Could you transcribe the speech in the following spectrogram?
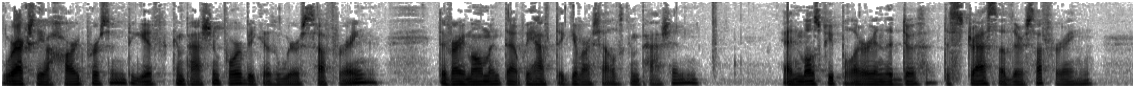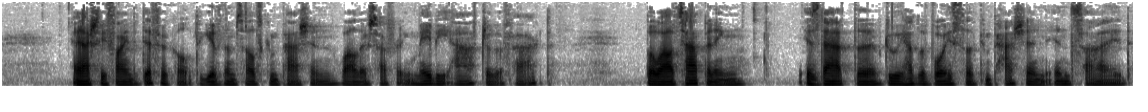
We're actually a hard person to give compassion for because we're suffering the very moment that we have to give ourselves compassion. And most people are in the distress of their suffering and actually find it difficult to give themselves compassion while they're suffering, maybe after the fact. But while it's happening, is that the, do we have the voice of compassion inside?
